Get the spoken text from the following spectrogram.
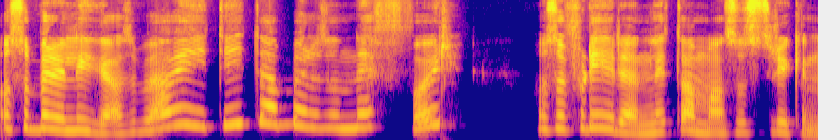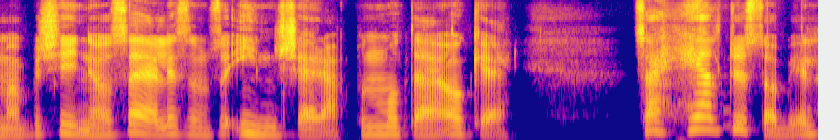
Og så bare ligger jeg og så bare 'jeg vet ikke', jeg er bare sånn nedfor. Og så flirer han litt av meg, så stryker han meg på kinnet, og så, er jeg liksom, så innser jeg på en måte ok, så jeg er helt ustabil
